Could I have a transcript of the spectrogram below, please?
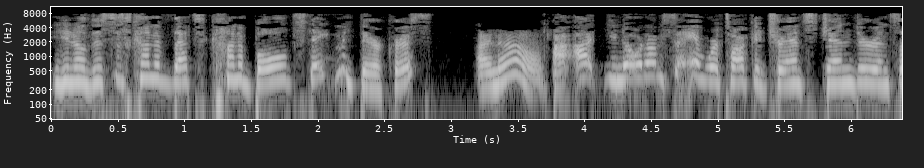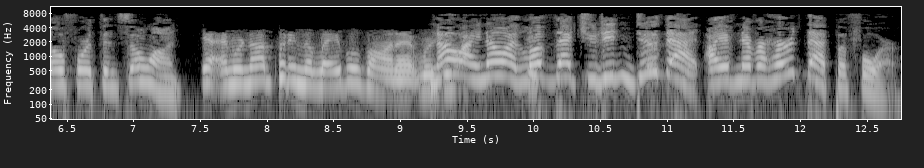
You know, this is kind of that's kind of bold statement there, Kris. I know. I, I you know what I'm saying? We're talking transgender and so forth and so on. Yeah, and we're not putting the labels on it. We're no, just, I know. I love that you didn't do that. I have never heard that before.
